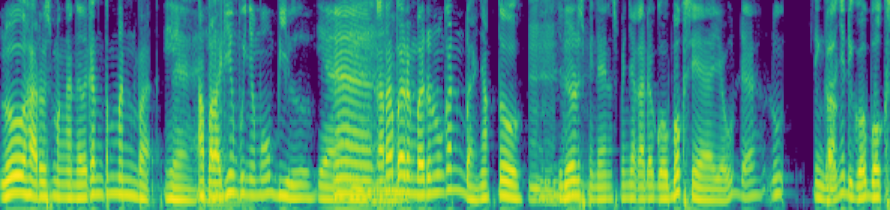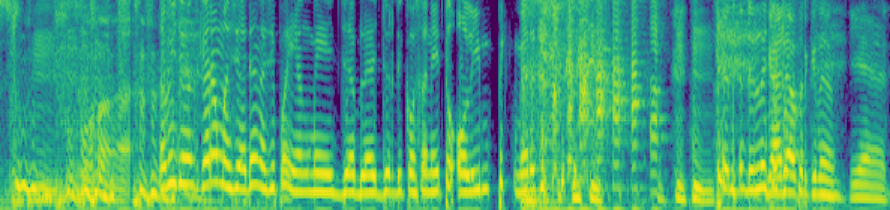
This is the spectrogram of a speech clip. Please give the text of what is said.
lo harus mengandalkan teman pak. Iya. Apalagi yang punya mobil. Iya. Nah, karena barang-barang lu kan banyak tuh. Hmm. Jadi lu harus pindahin semenjak ada GoBox ya ya udah lu tinggalnya di GoBox. Hmm. Tapi zaman sekarang masih ada gak sih Pak yang meja belajar di kosan itu Olimpik mereknya? Karena dulu Nggak cukup ada. terkenal. Iya.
